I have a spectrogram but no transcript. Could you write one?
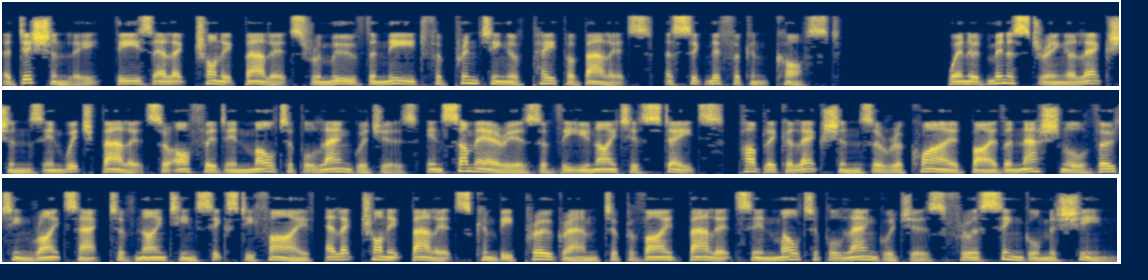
Additionally, these electronic ballots remove the need for printing of paper ballots, a significant cost. When administering elections in which ballots are offered in multiple languages in some areas of the United States, public elections are required by the National Voting Rights Act of 1965. Electronic ballots can be programmed to provide ballots in multiple languages for a single machine.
